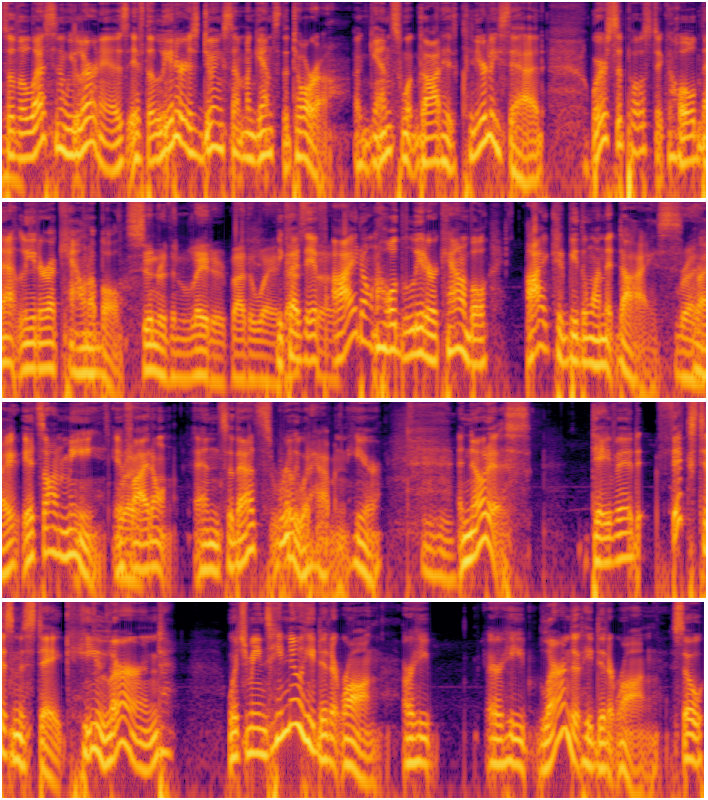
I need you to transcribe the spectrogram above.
So the lesson we learn is if the leader is doing something against the Torah, against what God has clearly said, we're supposed to hold that leader accountable. Sooner than later, by the way. Because if the- I don't hold the leader accountable, I could be the one that dies. Right. It's on me if Right. I don't. And so that's really what happened here. Mm-hmm. And notice, David fixed his mistake. He learned, which means he knew he did it wrong, or he. Or he learned that he did it wrong. So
